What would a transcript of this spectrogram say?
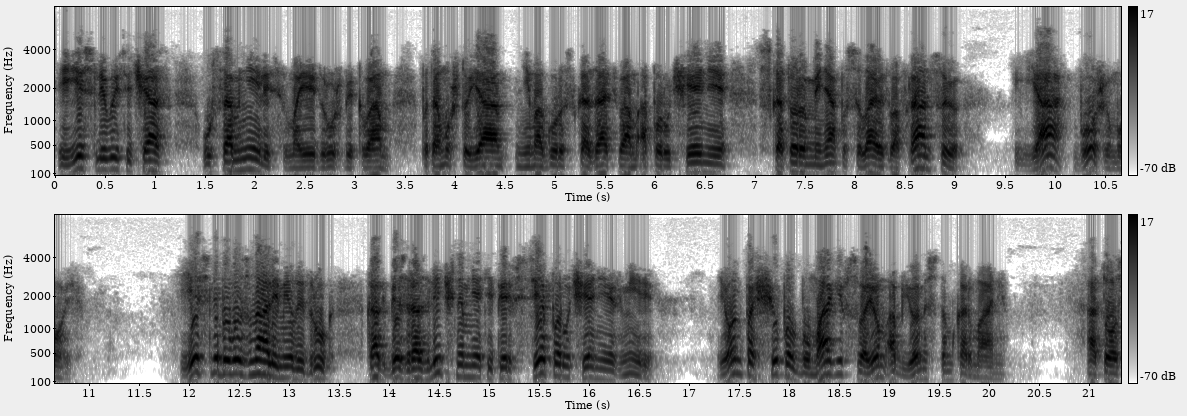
И если вы сейчас усомнились в моей дружбе к вам, потому что я не могу рассказать вам о поручении, с которым меня посылают во Францию, я, Боже мой! Если бы вы знали, милый друг, как безразличны мне теперь все поручения в мире!» И он пощупал бумаги в своем объемистом кармане. Атос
